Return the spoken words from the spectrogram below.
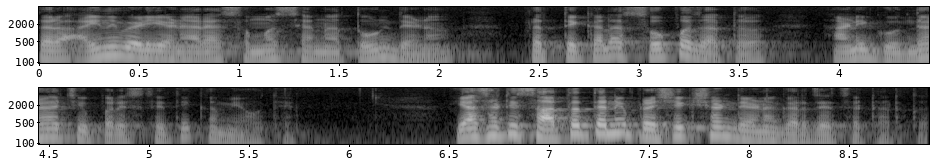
तर ऐनवेळी येणाऱ्या समस्यांना तोंड देणं प्रत्येकाला सोपं जातं आणि गोंधळाची परिस्थिती कमी होते. यासाठी सातत्याने प्रशिक्षण देणं गरजेचं ठरतं.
